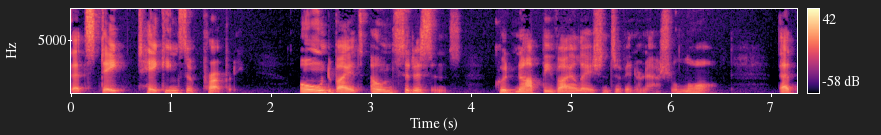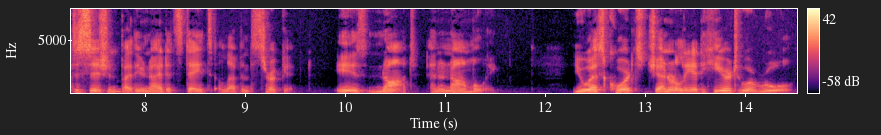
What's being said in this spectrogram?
that state takings of property owned by its own citizens could not be violations of international law. That decision by the United States 11th Circuit is not an anomaly. U.S. courts generally adhere to a rule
